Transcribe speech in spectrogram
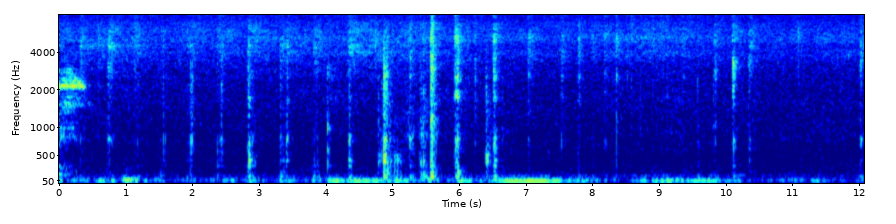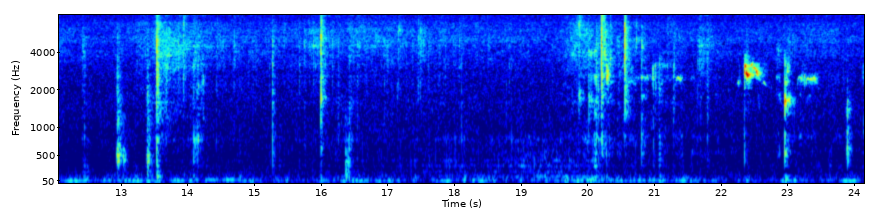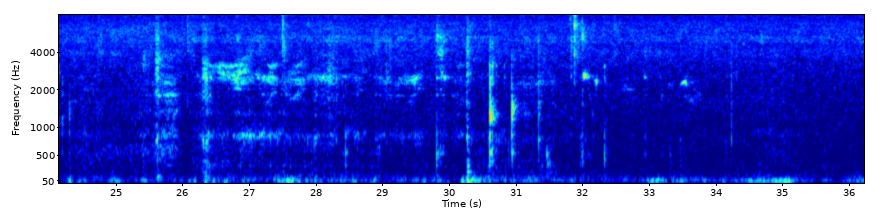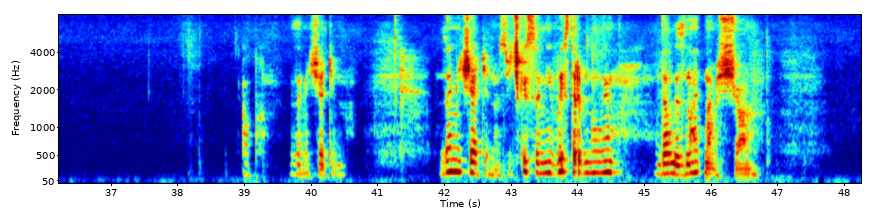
Оп, замечательно. Замечательно. Свічки самі вистрибнули, дали знати нам, що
